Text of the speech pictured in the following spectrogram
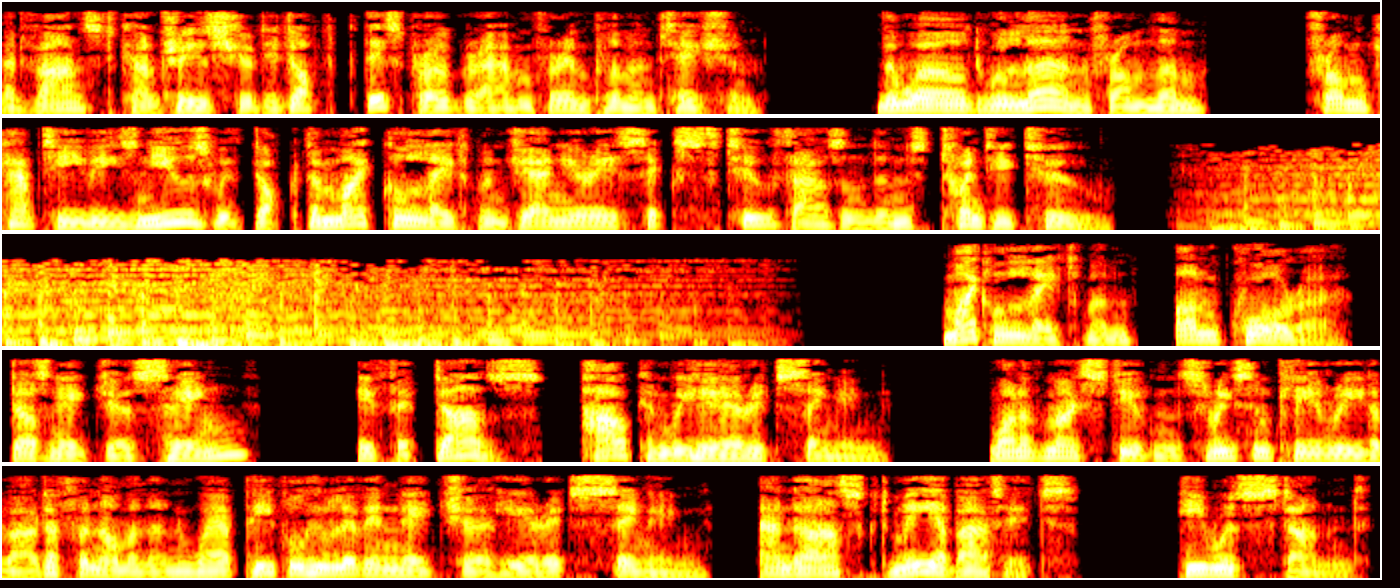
Advanced countries should adopt this program for implementation. The world will learn from them. From KabTV's News with Dr. Michael Laitman January 6, 2022 Michael Laitman, on Quora, does nature sing? If it does, how can we hear it singing? One of my students recently read about a phenomenon where people who live in nature hear it singing, and asked me about it. He was stunned.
